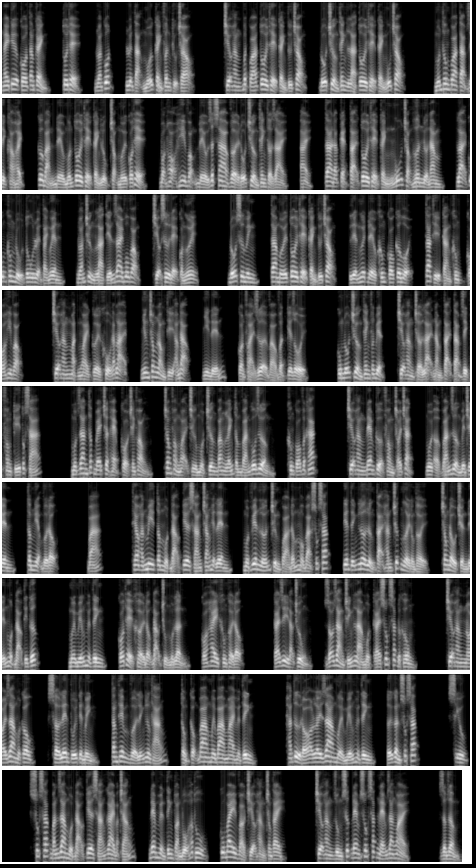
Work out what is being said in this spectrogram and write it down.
ngày kia có tam cảnh, tôi thể, đoán cốt, luyện tạng mỗi cảnh phân cựu trọng. Triệu hằng bất quá tôi thể cảnh tứ trọng, đỗ trường thanh là tôi thể cảnh ngũ trọng. Muốn thông qua tạp dịch khảo hạch, cơ bản đều muốn tôi thể cảnh lục trọng mới có thể. Bọn họ hy vọng đều rất xa vời đỗ trường thanh thở dài, ai, ta đã kẹt tại tôi thể cảnh ngũ trọng hơn nửa năm, lại cũng không đủ tu luyện tài nguyên, đoán chừng là tiến giai vô vọng, triệu sư đệ còn ngươi. Đỗ sư minh, ta mới tôi thể cảnh tứ trọng, liền ngươi đều không có cơ hội, ta thì càng không có hy vọng. Triệu hằng mặt ngoài cười khổ đáp lại, nhưng trong lòng thì ám đạo, nhìn đến, còn phải dựa vào vật kia rồi cùng đỗ trường thanh phân biệt, triệu hằng trở lại nằm tại tạm dịch phong ký túc xá. Một gian thấp bé chật hẹp cỏ tranh phòng, trong phòng ngoại trừ một chương băng lánh tấm ván gỗ giường, không có vật khác. Triệu hằng đem cửa phòng trói chặt, ngồi ở ván giường bên trên, tâm niệm vừa động. Bá. Theo hắn mi tâm một đạo tia sáng trắng hiện lên, một viên lớn chừng quả đấm màu bạc xúc sắc tiên tính lơ lửng tại hắn trước người đồng thời, trong đầu chuyển đến một đạo tin tức. Mười miếng huyền tinh, có thể khởi động đạo chủng một lần, có hay không khởi động? Cái gì đạo chủng? Rõ ràng chính là một cái xúc sắc được không? Triệu hằng nói ra một câu, sờ lên túi tiền mình, tăng thêm vừa lĩnh lương tháng, tổng cộng ba mươi ba mai huyền tinh hắn từ đó lấy ra mười miếng huyền tinh, tới gần xúc sắc. Siêu. Xúc sắc bắn ra một đạo tia sáng gai bạc trắng, đem huyền tinh toàn bộ hấp thu, cũng bay vào triệu hằng trong tay. Triệu hằng dùng sức đem xúc sắc ném ra ngoài. Rầm rầm.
